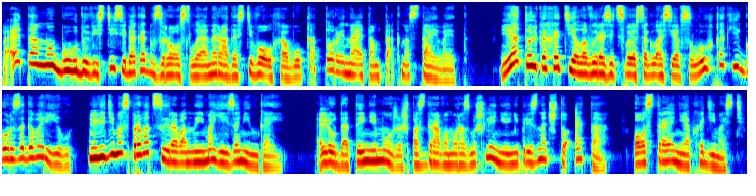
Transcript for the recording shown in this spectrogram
Поэтому буду вести себя как взрослая на радость Волхову, который на этом так настаивает. Я только хотела выразить свое согласие вслух, как Егор заговорил, видимо, спровоцированный моей заминкой. Люда, ты не можешь по здравому размышлению не признать, что это острая необходимость.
